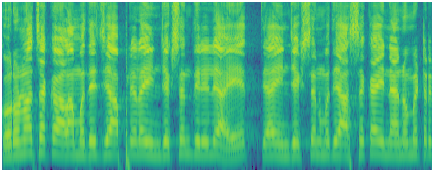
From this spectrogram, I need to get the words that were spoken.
कोरोनाच्या काळामध्ये जे आपल्याला इंजेक्शन दिलेले आहेत त्या इंजेक्शनमध्ये असे काही नॅनोमेटर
